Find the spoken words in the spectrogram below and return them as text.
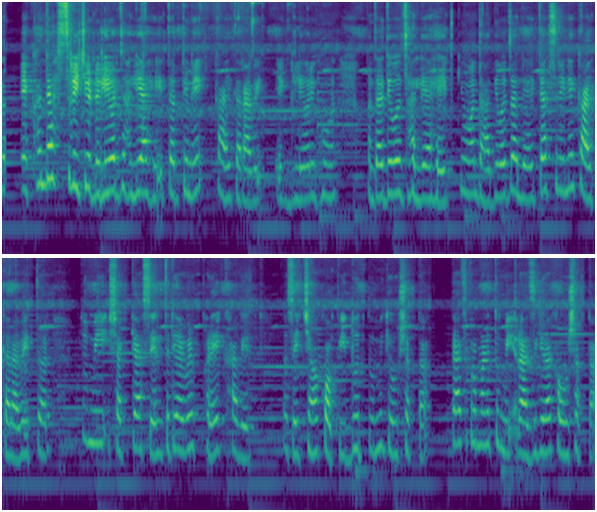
तर एखाद्या स्त्रीची डिलिव्हर झाली आहे तर तिने काय करावे? एक डिलिव्हरी होऊन पंधरा दिवस झाले आहेत किंवा दहा दिवस झाले आहेत त्या स्त्रीने काय करावे? तर तुम्ही शक्य असेल तर यावेळी फळे खावेत. तसेच चहा कॉफी दूध तुम्ही घेऊ शकता. त्याचप्रमाणे तुम्ही राजगिरा खाऊ शकता.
